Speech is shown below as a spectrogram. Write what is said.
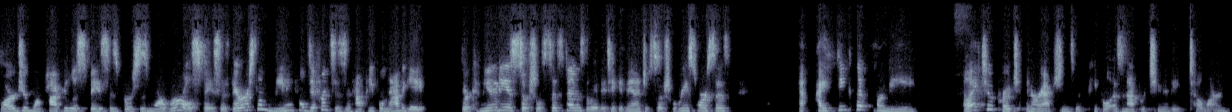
larger, more populous spaces versus more rural spaces. There are some meaningful differences in how people navigate their communities, social systems, the way they take advantage of social resources. I think that for me, I like to approach interactions with people as an opportunity to learn.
